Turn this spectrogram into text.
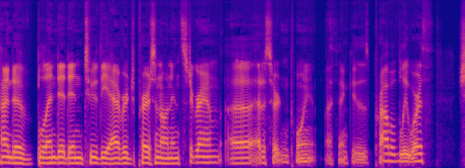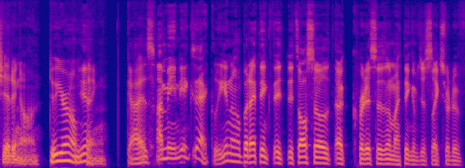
kind of blended into the average person on Instagram uh, at a certain point. I think is probably worth shitting on. Do your own Yeah. thing, guys. I mean, exactly, you know, but I think it, it's also a criticism, I think, of just like sort of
